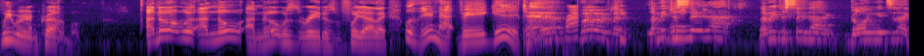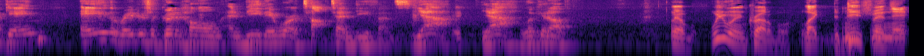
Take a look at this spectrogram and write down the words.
we were incredible. I know it was. I know. I know it was the Raiders before y'all like. Well, they're not very good. Uh, wait, wait, wait, let me just say that. Let me just say that going into that game, A, the Raiders are good at home, and B, they were a top 10 defense. Yeah, yeah, look it up. Yeah, we were incredible. Like the defense Nick,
